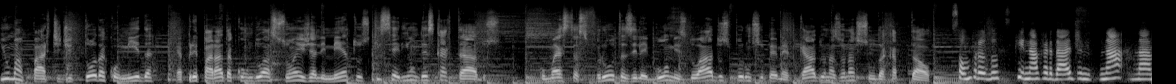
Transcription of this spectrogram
e uma parte de toda a comida é preparada com doações de alimentos que seriam descartados, como estas frutas e legumes doados por um supermercado na zona sul da capital. São produtos que, na verdade, na, na,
